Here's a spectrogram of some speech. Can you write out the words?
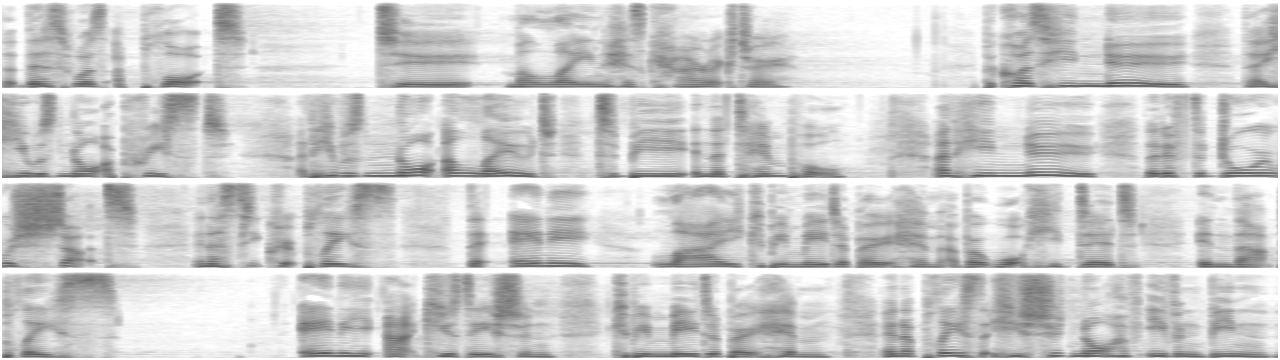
that this was a plot to malign his character because he knew that he was not a priest and he was not allowed to be in the temple. And he knew that if the door was shut in a secret place, that any lie could be made about him, about what he did in that place. Any accusation could be made about him in a place that he should not have even been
